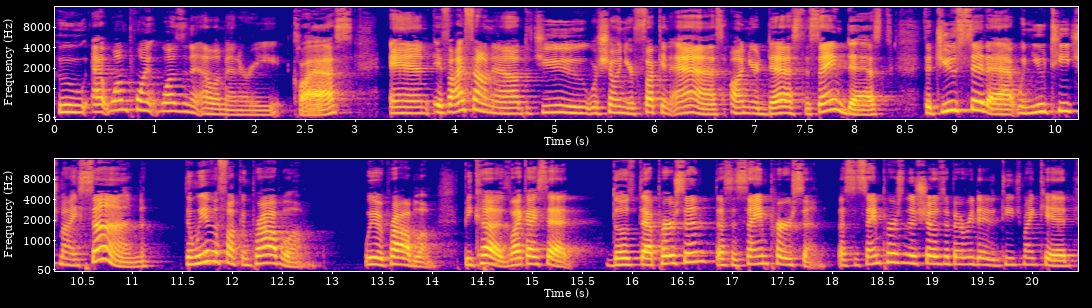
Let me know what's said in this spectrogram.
who at one point was in an elementary class. And if I found out that you were showing your fucking ass on your desk, the same desk that you sit at when you teach my son, then we have a fucking problem. We have a problem. Because, like I said, those that person that's the same person. That's the same person that shows up every day to teach my kid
